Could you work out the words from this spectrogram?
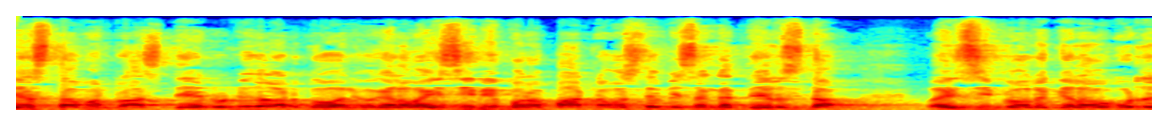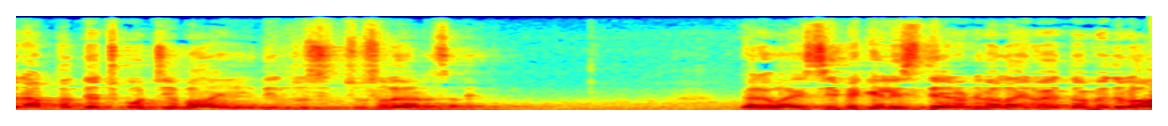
చేస్తామని రాస్తే రెండు విధాలు అనుకోవాలి. ఒకవేళ వైసీపీ పొరపాటున వస్తే మీ సంగతి తేలుస్తాం. వైసీపీ వాళ్ళు గెలవకూడదని అర్థం తెచ్చుకోవచ్చు దీన్ని చూసి చూసలేను సరే. కానీ వైసీపీ గెలిస్తే రెండు వేల ఇరవై తొమ్మిదిలో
